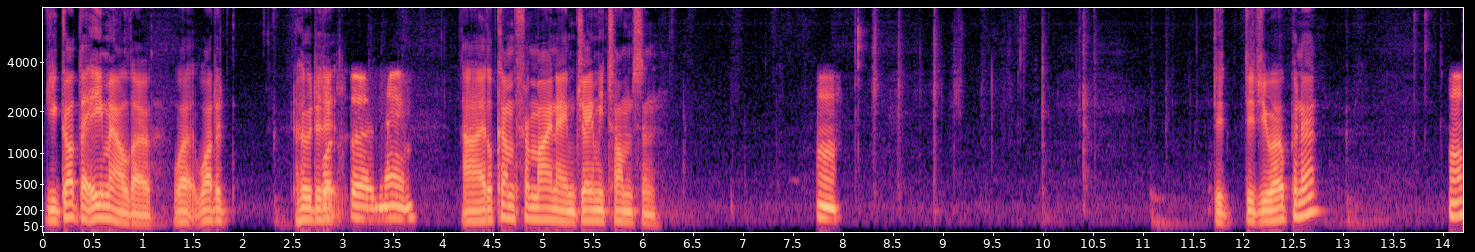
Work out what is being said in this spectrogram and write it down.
you got the email though. What? What did? Who did What's it? What's the name? Uh, it'll come from my name, Jamie Thompson. Hmm. Did Did you open it? Huh?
